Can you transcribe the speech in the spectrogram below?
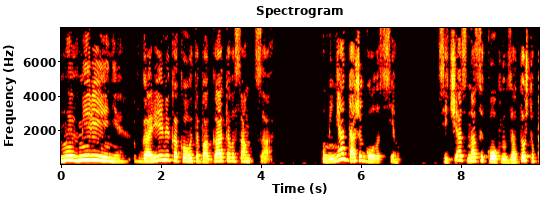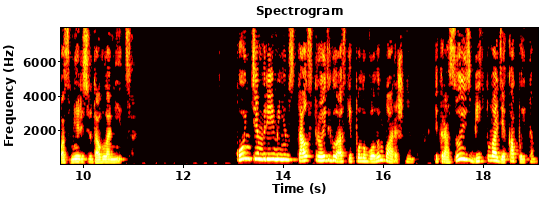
Мы в Мирене, в гареме какого-то богатого самца. У меня даже голос сел. Сейчас нас и кокнут за то, что посмели сюда вломиться. Конь тем временем стал строить глазки полуголым барышням и, красуясь, бить по воде копытом.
